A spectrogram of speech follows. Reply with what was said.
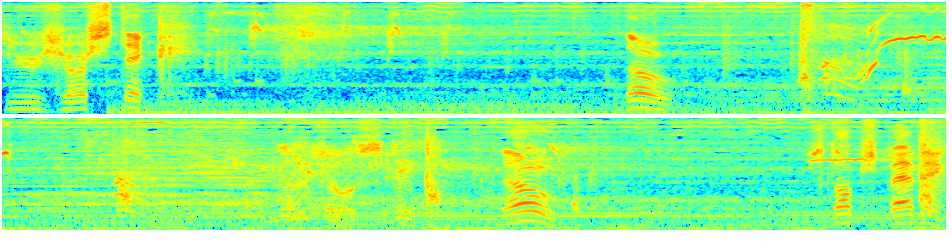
Use your stick. No. Use your stick. No! Stop spamming.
